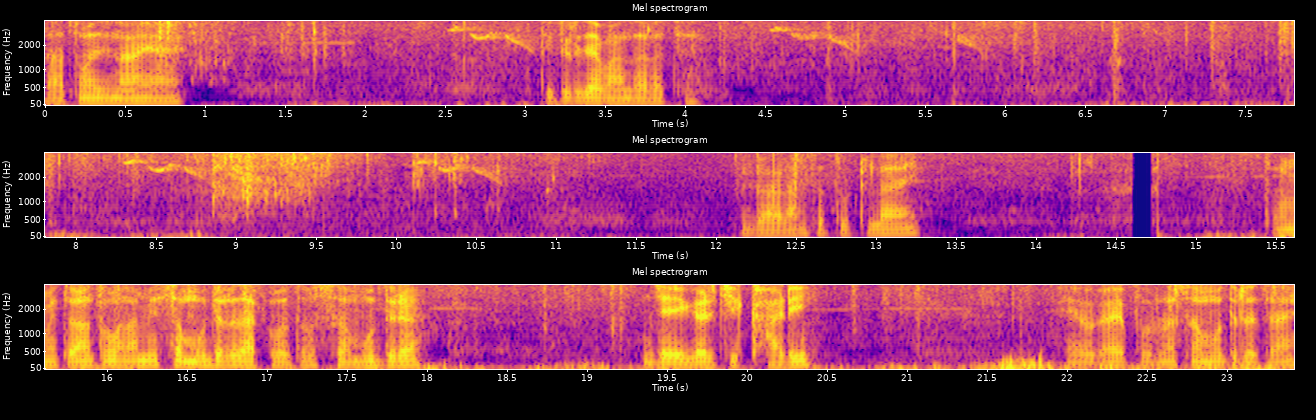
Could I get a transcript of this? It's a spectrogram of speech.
तर आतमध्ये नाही आहे. तिकडे त्या बांधालाच आहे. गाडा आमचा तुटला आहे. तर मित्रांनो तुम्हाला मी समुद्र दाखवतो. समुद्र जयगडची खाडी. हे बघा हे पूर्ण समुद्रच आहे.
